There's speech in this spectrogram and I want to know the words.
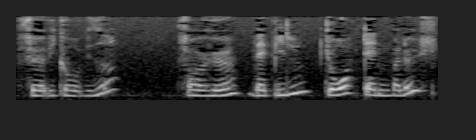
før vi går videre, for at høre, hvad billen gjorde, da den var løs,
